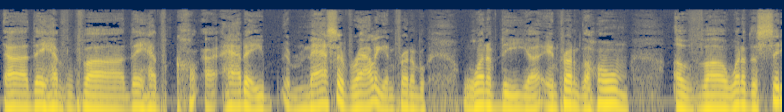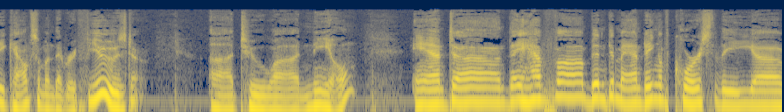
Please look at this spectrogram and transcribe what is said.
they have they have had a massive rally in front of one of the in front of the home of one of the city councilmen that refused Uh, to uh, kneel. And uh, they have uh, been demanding, of course, the uh,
